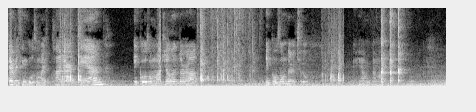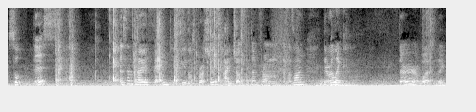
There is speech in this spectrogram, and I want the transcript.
everything goes on my planner and it goes on my calendar app. It goes on there too. Okay, I'm gonna... So this, this entire thing, you see those brushes? I just got them from Amazon. They were like they're what like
